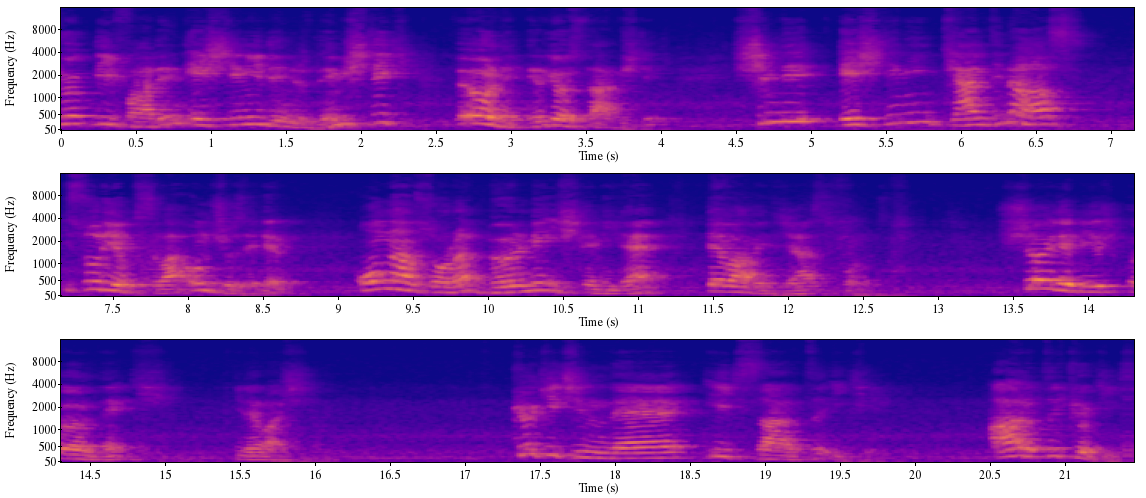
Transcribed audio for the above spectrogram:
köklü ifadenin eşleniği denir demiştik ve örnekleri göstermiştik. Şimdi eşleniğin kendine has bir soru yapısı var. Onu çözelim. Ondan sonra bölme işlemiyle devam edeceğiz konumuza. Şöyle bir örnek ile başlayalım. Kök içinde x artı 2 artı kök x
